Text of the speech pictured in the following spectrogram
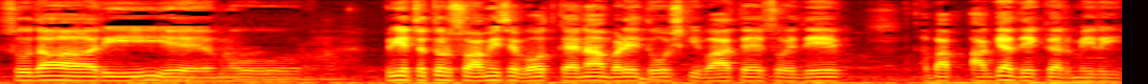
सुधारिये मोर। प्रिय चतुर स्वामी से बहुत कहना, बड़े दोष की बात है, सोए देव, अब आप आज्ञा देकर मेरी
